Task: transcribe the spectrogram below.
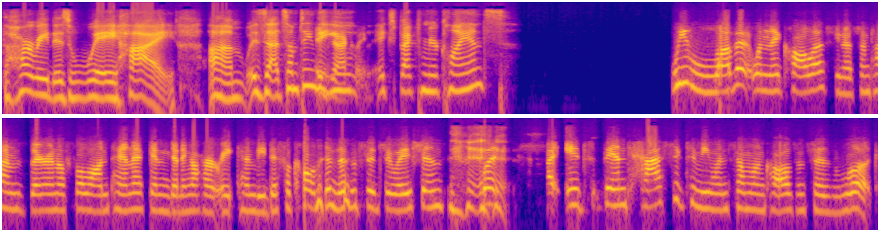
the heart rate is way high. Um, is that something that Exactly. you expect from your clients? We love it when they call us. You know, sometimes they're in a full on panic and getting a heart rate can be difficult in those situations. But I- it's fantastic to me when someone calls and says, "Look,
